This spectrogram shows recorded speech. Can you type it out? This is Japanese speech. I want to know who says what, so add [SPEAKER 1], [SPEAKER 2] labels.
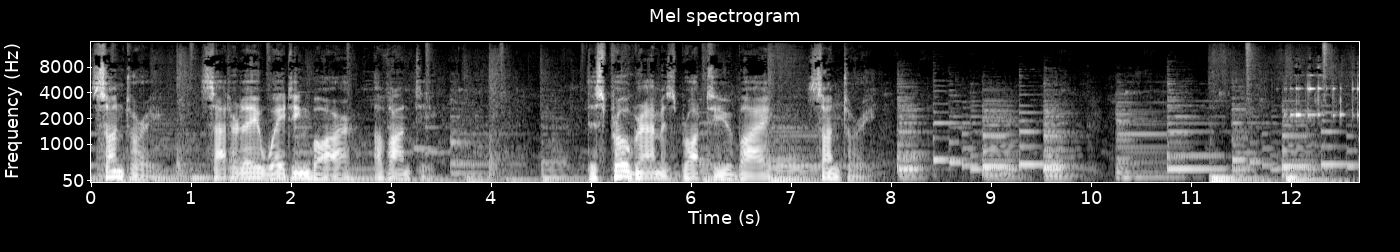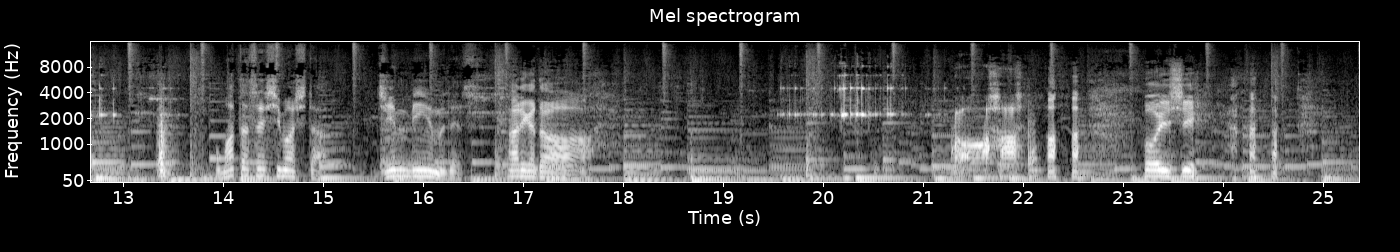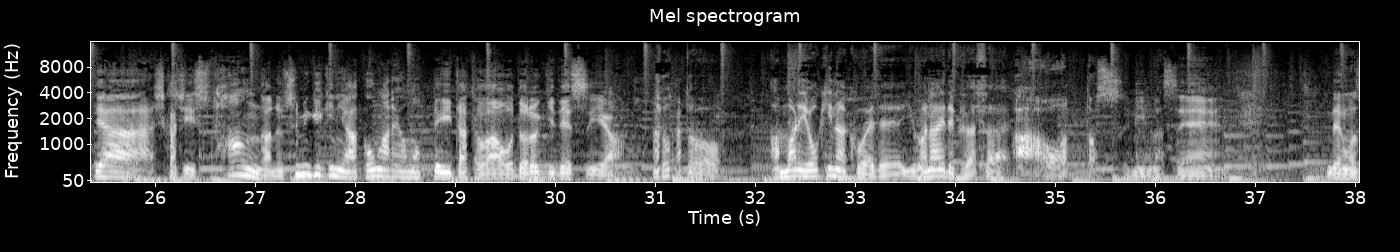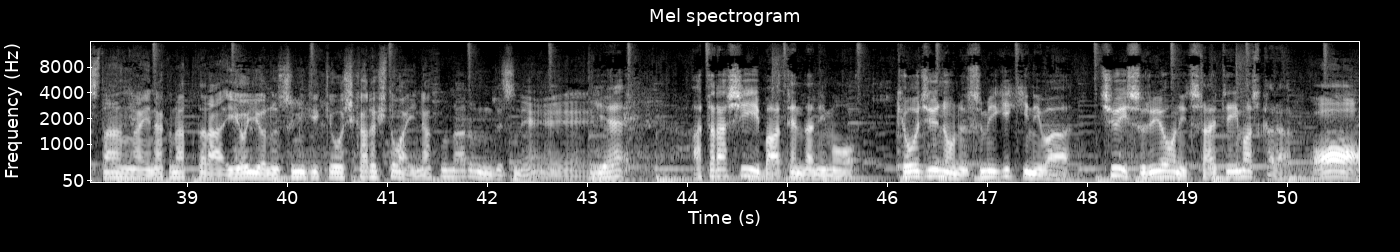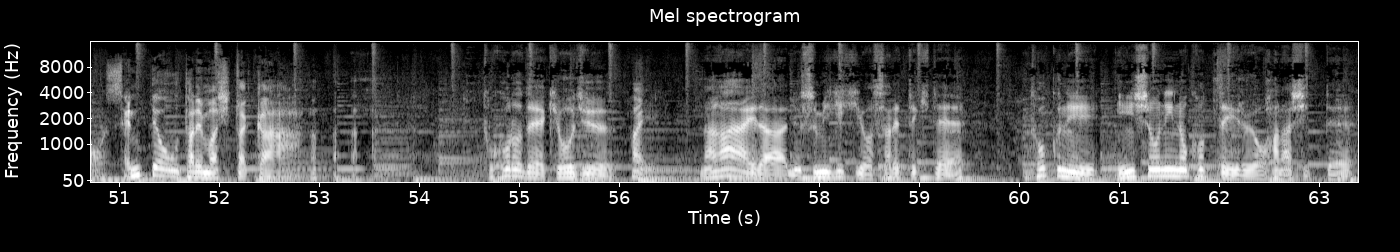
[SPEAKER 1] Suntory Saturday Waiting Bar Avanti. This program is brought to you by Suntory. お待たせしました。ジンビームです。
[SPEAKER 2] ありがとう。ああはおいしい。 いやーしかしスタンが盗み聞きに憧れを持っていたとは驚きですよ。
[SPEAKER 1] ちょっと、あんまり大きな声で言わないでください。
[SPEAKER 2] あおっとすみません。でもスタンがいなくなったらいよいよ盗み聞きを叱る人はいなくなるんですね。
[SPEAKER 1] いえ、新しいバーテンダーにも今日中の盗み聞きには注意するように伝えていますから。
[SPEAKER 2] おお先手を打たれましたか。
[SPEAKER 1] ところで教授、
[SPEAKER 2] はい。
[SPEAKER 1] 長い間盗み聞きをされてきて、特に印象に残っているお話って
